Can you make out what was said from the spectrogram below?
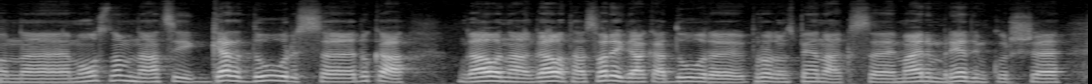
un uh, mūsu nominācija gada dūris. Uh, nu, kā, uh, galvenā, galvenā tā svarīgākā dūre, protams, pienāks eh, Mairim Briedim, kurš eh,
